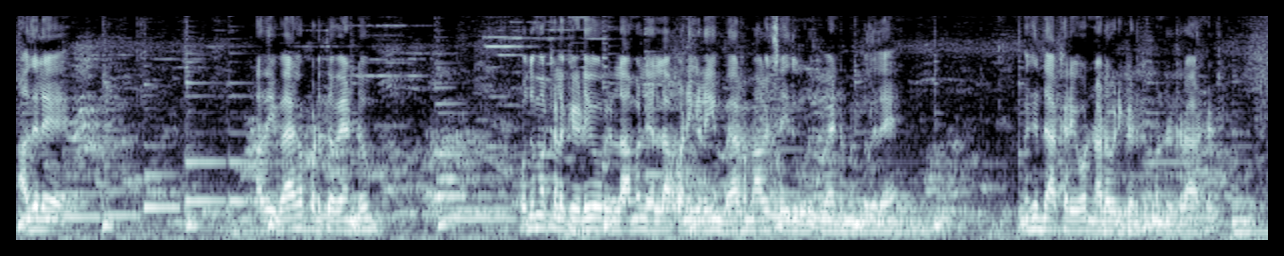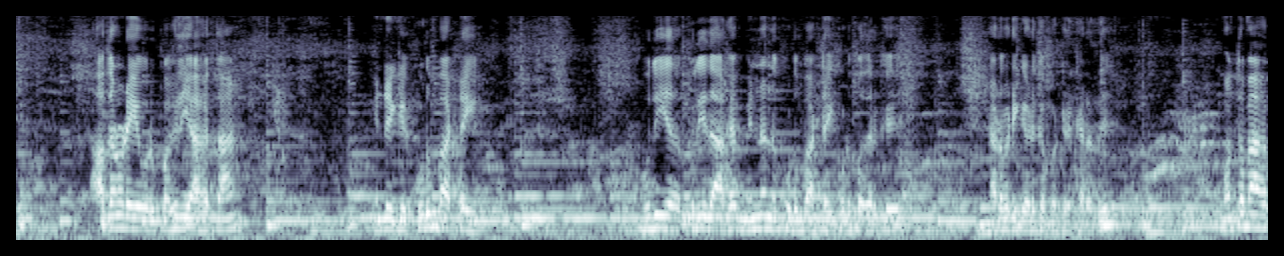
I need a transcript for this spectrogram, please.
அதில் அதை வேகப்படுத்த வேண்டும். பொதுமக்களுக்கு இடையூறு இல்லாமல் எல்லா பணிகளையும் வேகமாக செய்து கொடுக்க வேண்டும் என்பதிலே மிகுந்த அக்கறையோடு நடவடிக்கை எடுத்துக்கொண்டிருக்கிறார்கள் அதனுடைய ஒரு பகுதியாகத்தான் இன்றைக்கு குடும்ப அட்டை புதிய புதிதாக மின்னணு குடும்ப அட்டை கொடுப்பதற்கு நடவடிக்கை எடுக்கப்பட்டிருக்கிறது. மொத்தமாக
